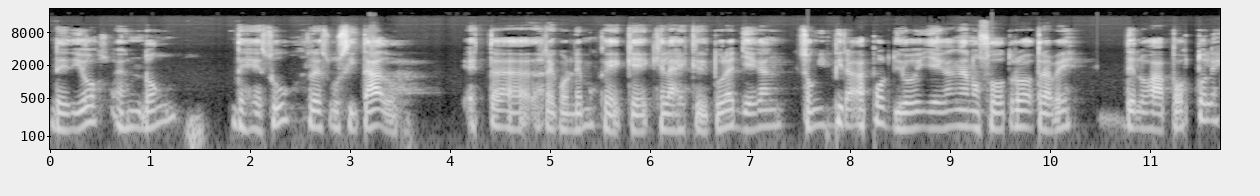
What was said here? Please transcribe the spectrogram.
de Dios, es un don de Jesús resucitado. Esta, recordemos que, que, las escrituras llegan, son inspiradas por Dios y llegan a nosotros a través de los apóstoles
